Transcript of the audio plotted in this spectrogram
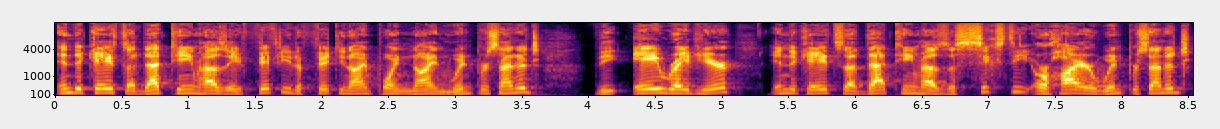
indicates that that team has a 50 to 59.9 win percentage. The A right here indicates that that team has a 60 or higher win percentage.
